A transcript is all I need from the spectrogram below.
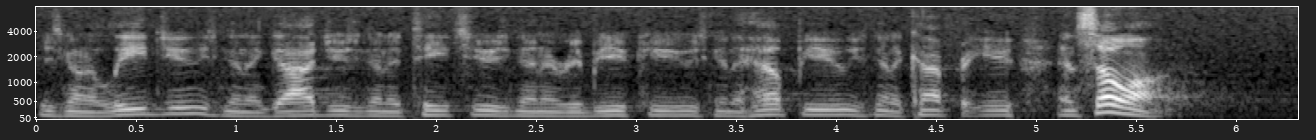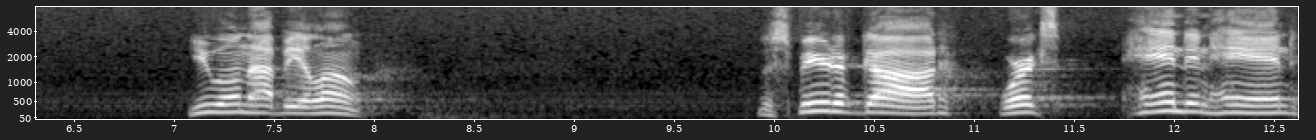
he's going to lead you. He's going to guide you. He's going to teach you. He's going to rebuke you. He's going to help you. He's going to comfort you, and so on. You will not be alone. The Spirit of God works hand in hand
